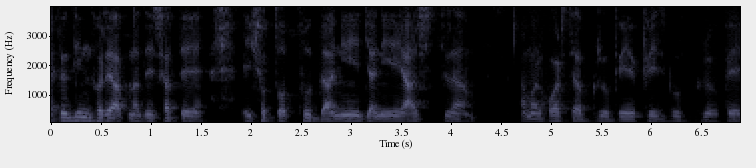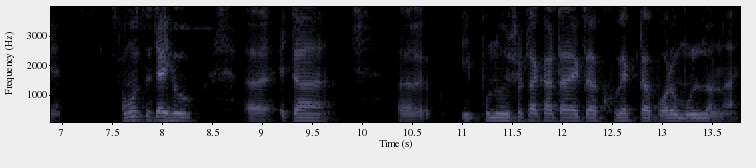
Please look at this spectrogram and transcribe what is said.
এতদিন ধরে আপনাদের সাথে এইসব তথ্য জানিয়ে জানিয়ে আসছিলাম, আমার হোয়াটসঅ্যাপ গ্রুপে, ফেসবুক গ্রুপে, সমস্ত যাই হোক এটা এই পনেরোশো টাকাটা একটা খুব একটা বড় মূল্য নয়।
